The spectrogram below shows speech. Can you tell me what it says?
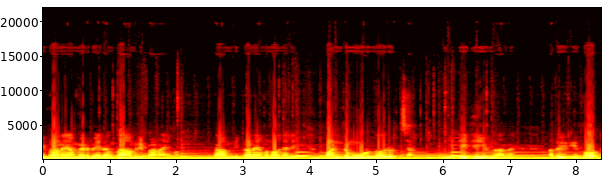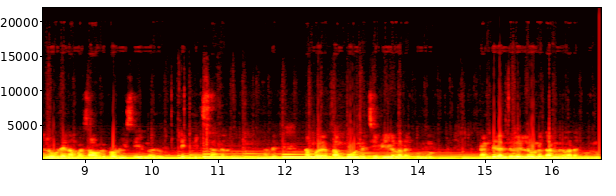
ഈ പ്രാണായാമയുടെ പേരാണ് ഭ്രാമരി പ്രാണായാമം ഭ്രാമരി പ്രാണായാമം എന്ന് പറഞ്ഞാൽ വണ്ട് മൂടുന്ന ഒരൊച്ച ഇമിറ്റേറ്റ് ചെയ്യുന്നതാണ്. അത് ഈ തോട്ടിലൂടെ നമ്മൾ സൗണ്ട് പ്രൊഡ്യൂസ് ചെയ്യുന്ന ഒരു ടെക്നിക്സ് ആണ് അത് നമ്മൾ തമ്പോണ്ട് ചെവികൾ അടക്കുന്നു. രണ്ട് രണ്ട് വിരലുകൊണ്ട് കണ്ണുകൾ അടക്കുന്നു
